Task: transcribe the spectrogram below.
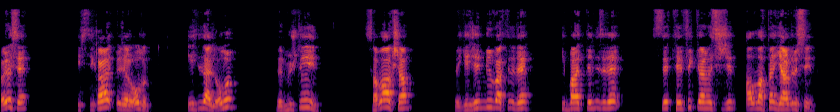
Öyleyse istikamet üzere olun, itidalli olun ve müjdeleyin. Sabah akşam ve gecenin bir vaktinde de ibadetlerinizde de size tevfik vermesi için Allah'tan yardım isteyin.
